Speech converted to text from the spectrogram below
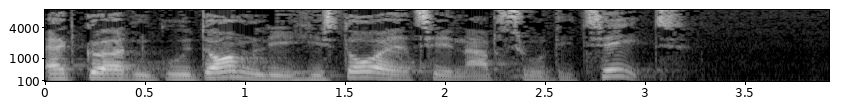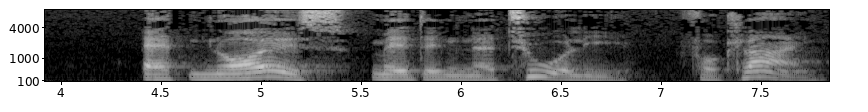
at gøre den guddommelige historie til en absurditet, at nøjes med den naturlige forklaring,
